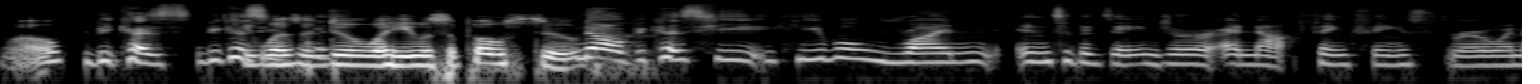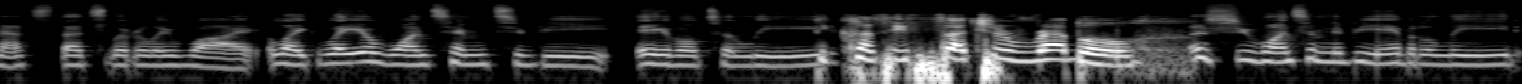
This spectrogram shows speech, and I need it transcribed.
well, because because he wasn't because- doing what he was supposed to. No, because he he will run into the danger and not think things through, and that's that's literally why. Like Leia wants him to be able to lead. Because he's such a rebel. Uh, She wants him to be able to lead,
